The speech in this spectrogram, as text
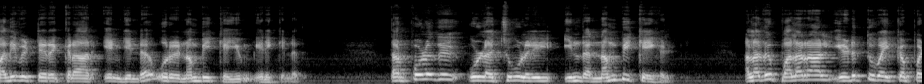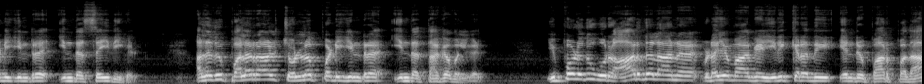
பதிவிட்டிருக்கிறார் என்கின்ற ஒரு நம்பிக்கையும் இருக்கின்றது. தற்பொழுது உள்ள சூழலில் இந்த நம்பிக்கைகள் அல்லது பலரால் எடுத்து வைக்கப்படுகின்ற இந்த செய்திகள் அல்லது பலரால் சொல்லப்படுகின்ற இந்த தகவல்கள் இப்பொழுது ஒரு ஆறுதலான விடயமாக இருக்கிறது என்று பார்ப்பதா?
